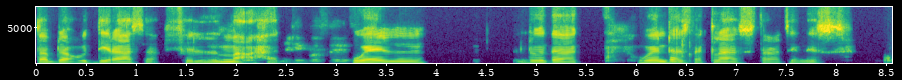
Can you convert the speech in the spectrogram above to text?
تبدأ الدراسة في المعهد when do the when does the class start in this or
